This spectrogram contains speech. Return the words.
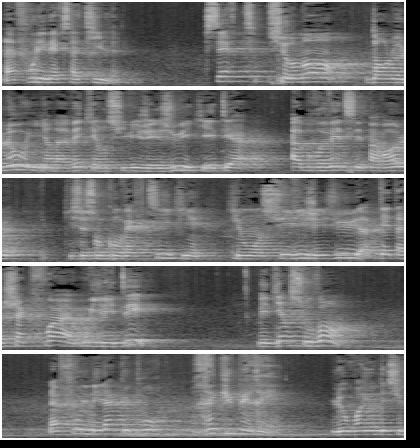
La foule est versatile. Certes, sûrement, dans le lot, il y en avait qui ont suivi Jésus et qui étaient abreuvés de ses paroles, qui se sont convertis, qui, qui ont suivi Jésus peut-être à chaque fois où il était. Mais bien souvent, la foule n'est là que pour récupérer le royaume des cieux.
